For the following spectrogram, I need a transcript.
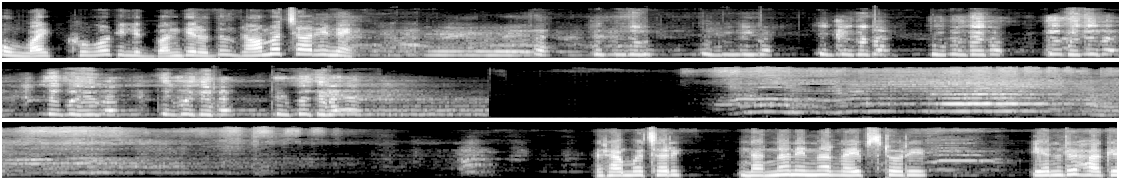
ಓ ಮೈ ಗಾಡ್, ಇಲ್ಲಿಗೆ ಬಂದಿರೋದು ರಾಮಾಚಾರಿನೇ ರಾಮಾಚಾರಿ, ನನ್ನ ನಿನ್ನ ಲೈಫ್ ಸ್ಟೋರಿ ಎಲ್ರ ಹಾಗೆ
